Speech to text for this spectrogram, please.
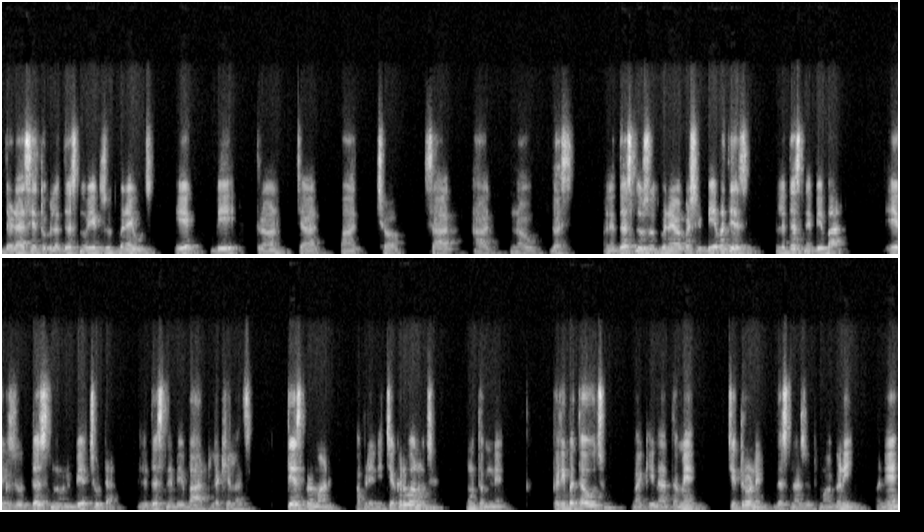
દડા છે તો પેલા દસનું એક જૂથ બનાવ્યું છે. એક, બે, ત્રણ, ચાર પાંચ, છ, સાત, આઠ, નવ, દસ. અને દસનું જૂથ બનાવ્યા પછી બે વધે છે. એટલે દસ ને બે બાર, એક જૂથ દસનું અને બે છૂટા. એટલે દસ ને બે બાર લખેલા છે. તે જ પ્રમાણે આપણે નીચે કરવાનું છે. હું તમને કરી બતાવું છું. બાકીના તમે ચિત્રોને દસના જૂથમાં ગણી અને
